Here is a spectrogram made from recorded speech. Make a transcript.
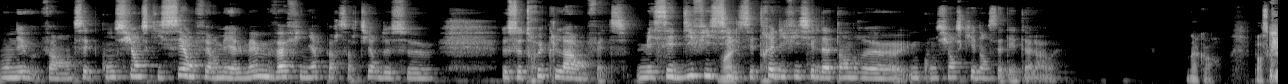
on, est, enfin, cette conscience qui s'est enfermée elle-même va finir par sortir de ce, de ce truc-là, en fait. Mais c'est difficile, c'est très difficile d'atteindre euh, une conscience qui est dans cet état-là, ouais. D'accord. Parce que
